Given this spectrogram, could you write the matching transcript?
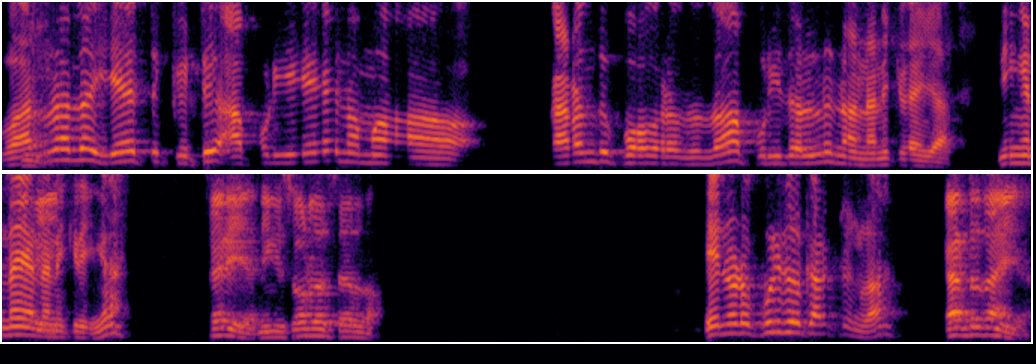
வர்றதை ஏத்துக்கிட்டு அப்படியே நம்ம கடந்து போகிறது தான் புரிதல்னு நான் நினைக்கிறேன் ஐயா. நீங்க என்ன. நினைக்கிறீங்க? சரி நீங்க சொல்றது சரிதான். என்னோட புரிதல் கரெக்டுங்களா கரெக்டு தான் ஐயா.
